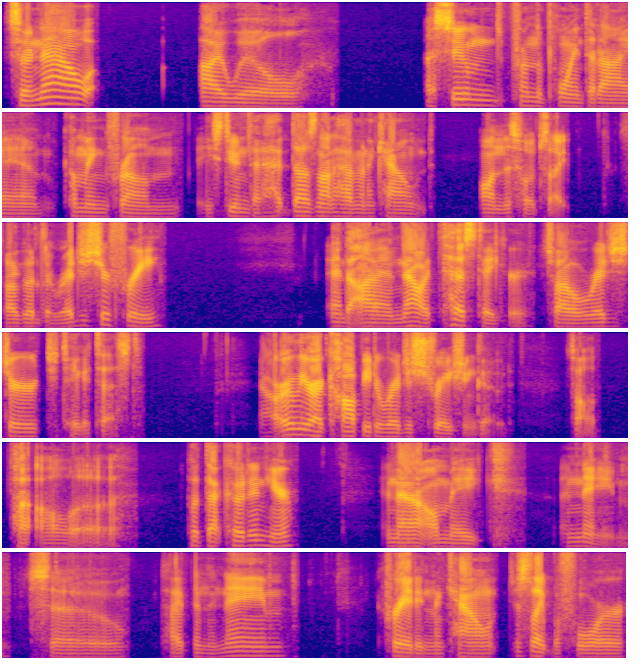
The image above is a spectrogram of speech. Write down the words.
So now I will assume from the point that I am coming from a student that does not have an account on this website. So I go to the register free, and I am now a test taker, so I will register to take a test. Now earlier I copied a registration code, so I'll, I'll uh, put that code in here, and then I'll make a name. So type in the name, create an account, just like before.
